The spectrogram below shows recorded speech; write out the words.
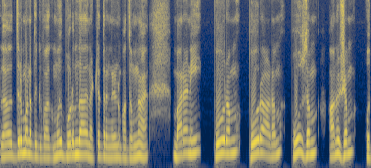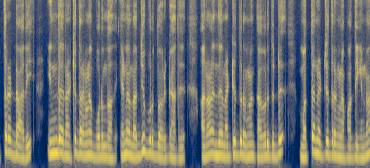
அதாவது திருமணத்துக்கு பார்க்கும்போது பொருந்தாத நட்சத்திரங்கள்னு பார்த்தோம்னா பரணி பூரம் பூராடம் பூசம் அனுஷம் உத்திரட்டாதி இந்த நட்சத்திரங்களும் பொருந்தாது. ஏன்னா ரஜ்ஜு பொருத்தம் இருக்காது. அதனால இந்த நட்சத்திரங்களை தவிர்த்துட்டு மற்ற நட்சத்திரங்களை பார்த்தீங்கன்னா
